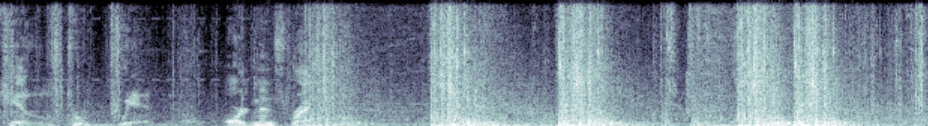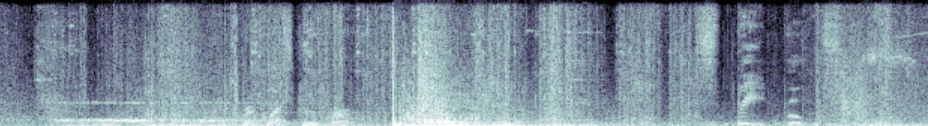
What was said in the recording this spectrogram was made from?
Kills to win. Ordnance ready. Request confirmed. Speed boost.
